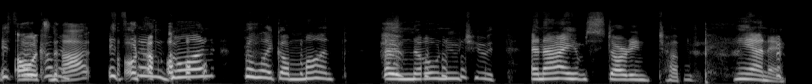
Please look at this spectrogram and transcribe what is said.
it's oh, not it's coming. not. It's Oh, been no. gone for like a month and no new tooth, and I am starting to panic.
